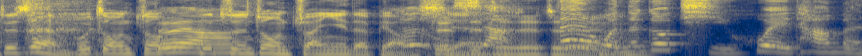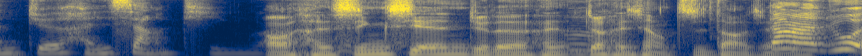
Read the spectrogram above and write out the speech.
就是很不尊重，不尊重专业的表现。对对对对。但是我能够体会他们觉得很想听哦，很新鲜，觉得很就很想知道这样。当然，如果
